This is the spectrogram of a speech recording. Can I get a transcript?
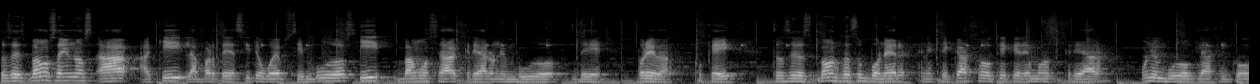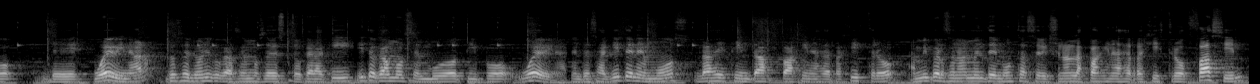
Entonces vamos a irnos a aquí la parte de sitio web sin embudos y vamos a crear un embudo de prueba, ¿ok? Entonces vamos a suponer en este caso que queremos crear un embudo clásico de webinar. Entonces lo único que hacemos es tocar aquí y tocamos embudo tipo webinar. Entonces aquí tenemos las distintas páginas de registro. A mí personalmente me gusta seleccionar las páginas de registro fácil,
